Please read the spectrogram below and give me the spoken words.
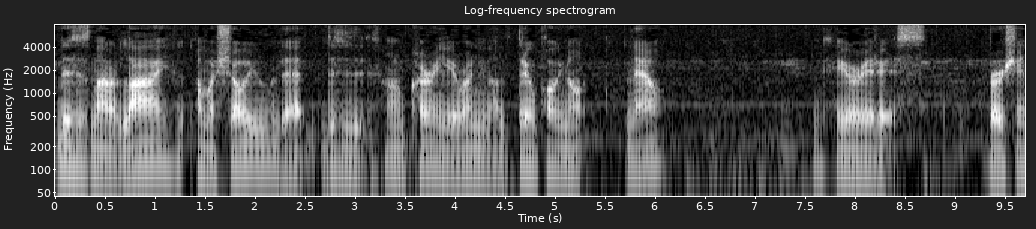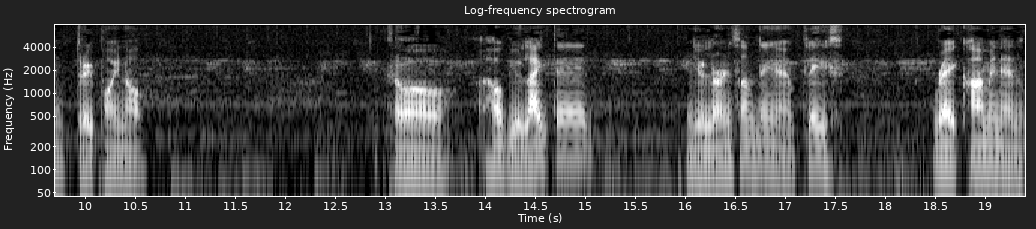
this is not a lie. I'm gonna show you that this is i'm currently running on the 3.0 now. Here it is. Version 3.0 so i hope you liked it you learned something and please rate comment and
